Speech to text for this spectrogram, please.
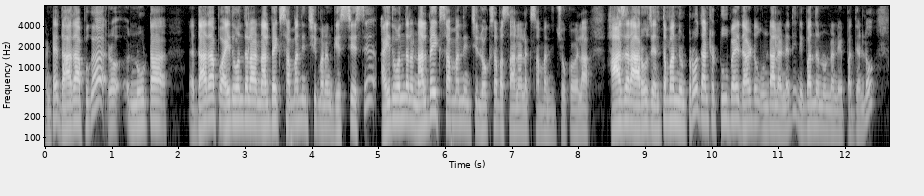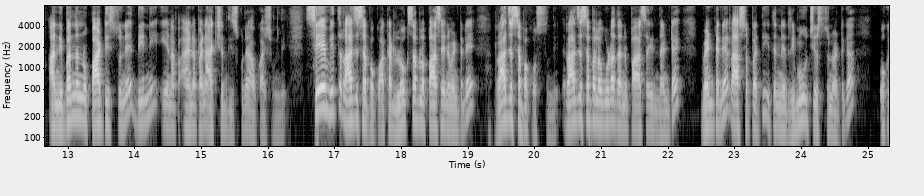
అంటే దాదాపుగా రో- నూట దాదాపు ఐదు వందల నలభైకి సంబంధించి మనం గెస్ట్ చేస్తే ఐదు వందల నలభైకి సంబంధించి లోక్సభ స్థానాలకు సంబంధించి ఒకవేళ హాజరు ఆ రోజు ఎంతమంది ఉంటారో దాంట్లో టూ బై థర్డ్ ఉండాలనేది నిబంధన ఉన్న నేపథ్యంలో ఆ నిబంధనను పాటిస్తూనే దీన్ని ఈయన ఆయన పైన యాక్షన్ తీసుకునే అవకాశం ఉంది. సేమ్ విత్ రాజ్యసభకు అక్కడ లోక్సభలో పాస్ అయిన వెంటనే రాజ్యసభకు వస్తుంది. రాజ్యసభలో కూడా దాన్ని పాస్ అయిందంటే వెంటనే రాష్ట్రపతి ఇతన్ని రిమూవ్ చేస్తున్నట్టుగా ఒక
